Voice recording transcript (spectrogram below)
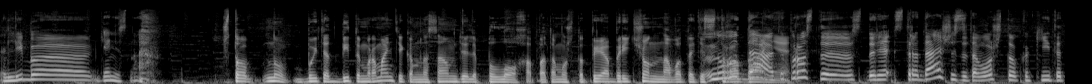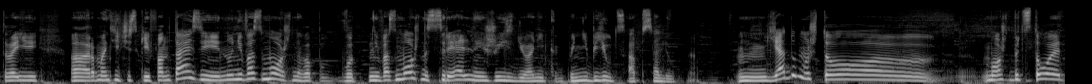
либо, я не знаю. Что, ну, быть отбитым романтиком на самом деле плохо, потому что ты обречен на вот эти Ну да, страдания. ты просто с- ре- страдаешь из-за того, что какие-то твои а, романтические фантазии, ну, невозможно, воп- вот невозможно с реальной жизнью, они как бы не бьются абсолютно. Я думаю, что, э, может быть, стоит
